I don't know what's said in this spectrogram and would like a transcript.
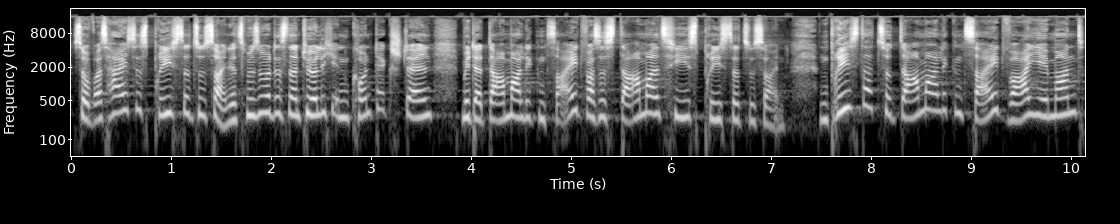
So, was heißt es, Priester zu sein? Jetzt müssen wir das natürlich in Kontext stellen mit der damaligen Zeit, was es damals hieß, Priester zu sein. Ein Priester zur damaligen Zeit war jemand,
